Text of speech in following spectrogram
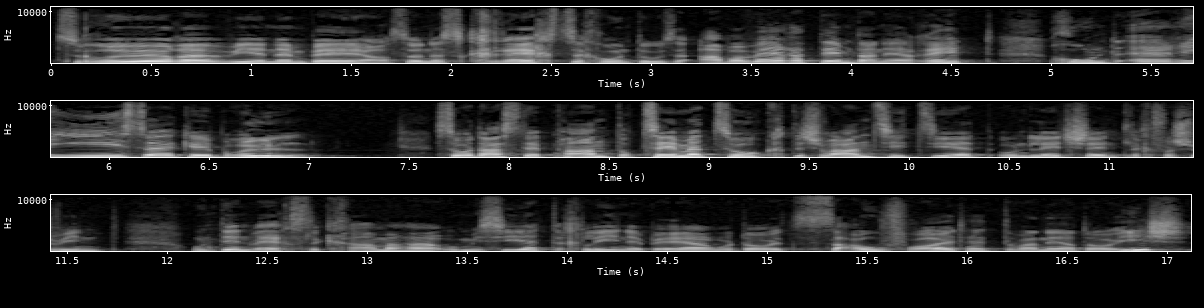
zu röhren wie ein Bär. So ein Krächzen kommt raus. Aber währenddem dann er redet, kommt ein riesiges Gebrüll. So dass der Panther zusammenzuckt, den Schwanz zieht und letztendlich verschwindet. Und dann wechselt die Kamera und man sieht den kleinen Bär, der da jetzt sau Freude hat, wenn er da ist.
